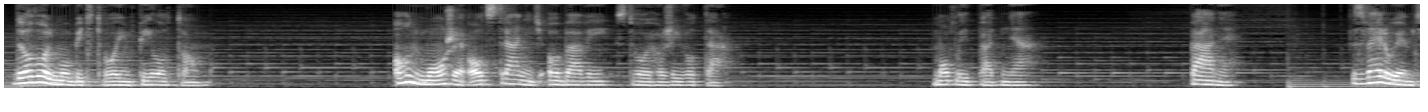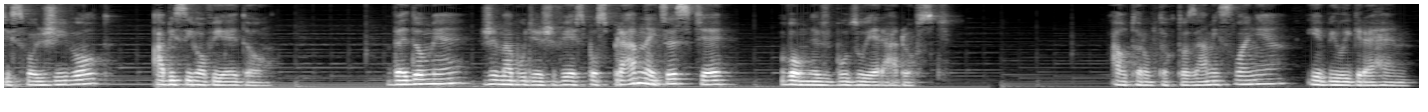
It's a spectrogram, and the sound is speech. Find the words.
Dovoľ mu byť tvojim pilotom. On môže odstrániť obavy z tvojho života. Modlitba dňa Páne, zverujem ti svoj život, aby si ho viedol. Vedomie, že ma budeš viesť po správnej ceste, vo mne vzbudzuje radosť. Autorom tohto zamyslenia je Billy Graham.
